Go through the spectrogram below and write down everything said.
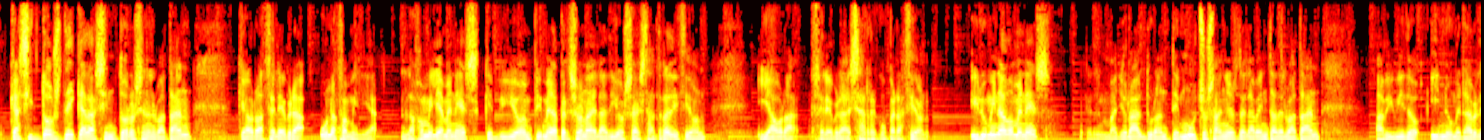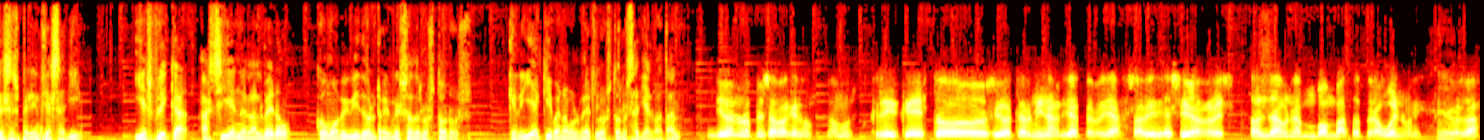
Casi dos décadas sin toros en el Batán, que ahora celebra una familia, la familia Menés, que vivió en primera persona la diosa esta tradición y ahora celebra esa recuperación. Iluminado Menés, el mayoral durante muchos años de la venta del Batán, ha vivido innumerables experiencias allí y explica así en el albero cómo ha vivido el regreso de los toros. ¿Creía que iban a volver los toros allí al Batán? Yo no pensaba que no, vamos, creí que esto se iba a terminar ya, pero ya, ¿sabéis? Ha sido al revés. Han dado un bombazo, pero bueno, eh, de verdad.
